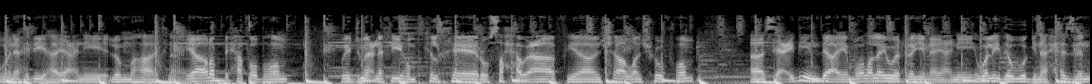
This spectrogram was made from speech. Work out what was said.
ونهديها يعني لأمهاتنا. يا رب يحفظهم ويجمعنا فيهم بكل خير وصحة وعافية. إن شاء الله نشوفهم. آه، سعيدين دايم. والله لا يورينا يعني ولا يذوقنا حزن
